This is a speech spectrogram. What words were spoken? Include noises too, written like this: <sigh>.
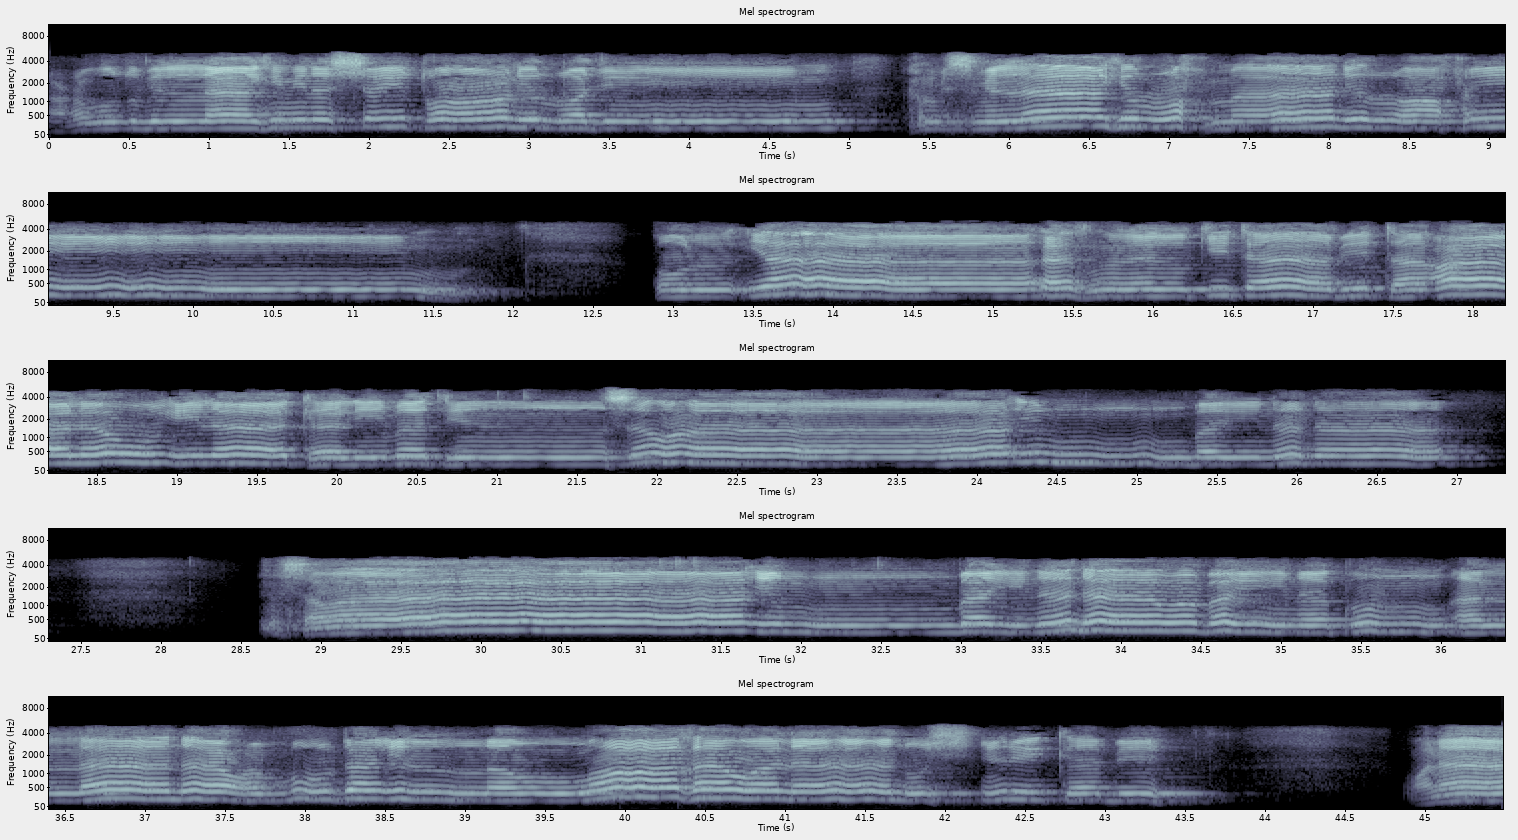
أعوذ بالله من الشيطان الرجيم بسم الله الرحمن الرحيم قل يا أهل الكتاب تعالوا إلى كلمة سواء بيننا سواء بيننا وبينكم ألا نعبد إلا الله ولا نشرك به ولا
